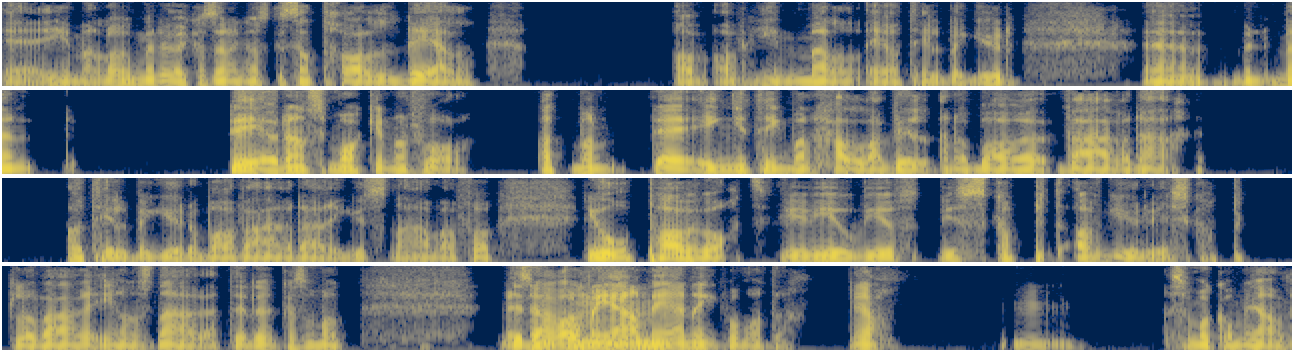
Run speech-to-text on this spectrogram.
eh, himmelen òg, men det virker som en ganske sentral del av, av himmelen er å tilbe Gud. Eh, men, men det er jo den smaken man får. At man, det er ingenting man heller vil enn å bare være der og tilbe Gud og bare være der i Guds nærvær. For det er jo opphavet vårt. Vi, vi, vi, vi er skapt av Gud. Vi er skapt til å være i hans nærhet. Det er, som at, det er der alt gir mening, på en måte. Ja, Mm. som å komme hjem.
